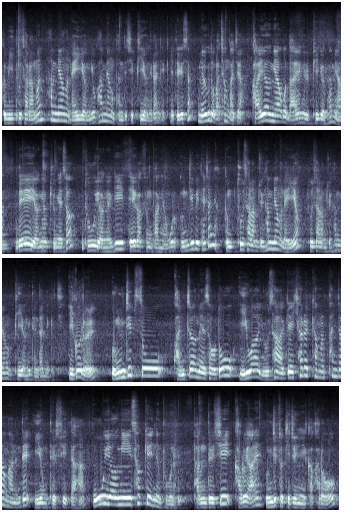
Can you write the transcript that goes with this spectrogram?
그럼 이 두 사람은 한 명은 A형이고 한 명은 반드시 B형이란 얘기. 되겠어? 그럼 여기도 마찬가지야. 가영이하고 나영이를 비교를 하면 네 영역 중에서 두 영역이 대각선 방향으로 응집이 되잖냐. 그럼 두 사람 중 한 명은 A형, 두 사람 중 한 명은 B형이 된다는 얘기지. 이거를 응집소 관점에서도 이와 유사하게 혈액형을 판정하는데 이용될 수 있다. O형이 섞여 있는 부분은 반드시 가로야 응집소 기준이니까 가로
